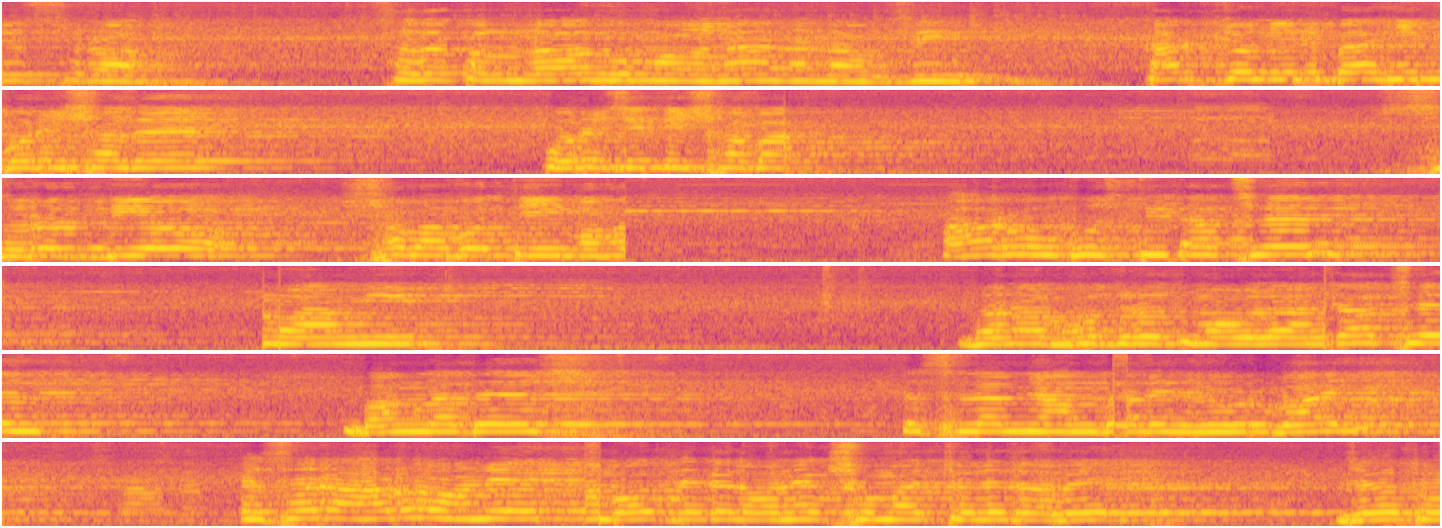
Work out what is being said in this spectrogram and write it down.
ইউসরা সদাকাল্লাহু মাওলানা আল-আযীম কার্যনির্বাহী পরিষদে পরিচিতি সভা, শ্রদ্ধীয় সভাপতি মহ আরও উপস্থিত আছেন আমির জনাব হজরত মৌলানা আছেন বাংলাদেশ ইসলামী আন্দোলন নূর ভাই। এছাড়া আরও অনেক বলতে গেলে অনেক সময় চলে যাবে। যেহেতু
